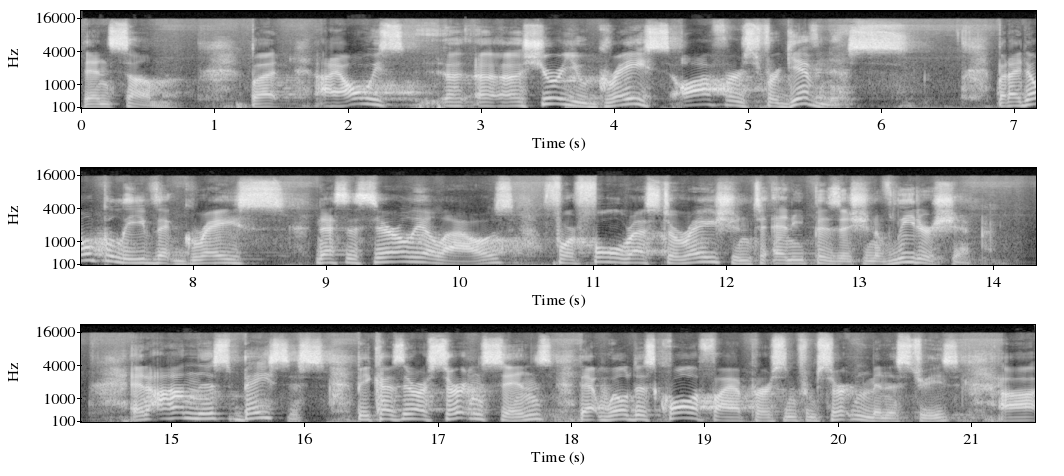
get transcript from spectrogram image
than some. But I always uh, uh, assure you, grace offers forgiveness. But I don't believe that grace necessarily allows for full restoration to any position of leadership. And on this basis, because there are certain sins that will disqualify a person from certain ministries, uh,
